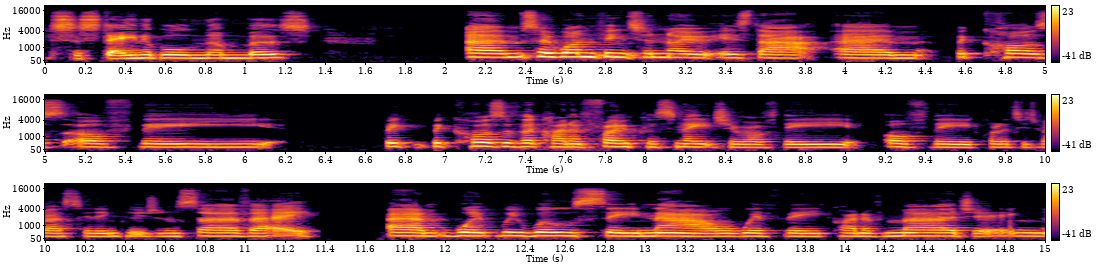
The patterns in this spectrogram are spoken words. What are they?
sustainable numbers? Um, so one thing to note is that um, because of the because of the kind of focused nature of the of the equality diversity and inclusion survey um, we, we, will see now with the kind of merging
